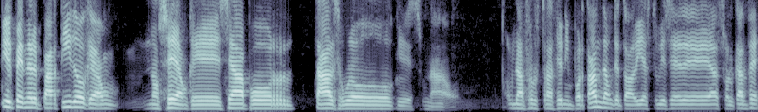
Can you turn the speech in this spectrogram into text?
Ir perder el partido, que no sé, aunque sea por tal, seguro que es una, una frustración importante, aunque todavía estuviese a su alcance.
